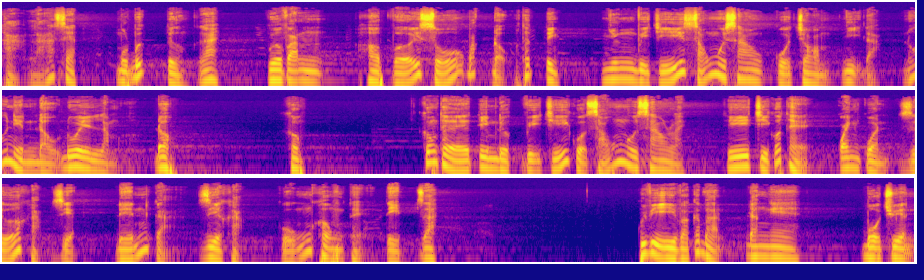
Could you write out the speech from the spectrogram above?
thả lá sen, một bức tường gai, vừa vặn hợp với số bắt đầu thất tinh, nhưng vị trí sáu ngôi sao của tròm nhị đạo nối liền đầu đuôi nằm ở đâu? Không. Không thể tìm được vị trí của sáu ngôi sao này thì chỉ có thể quanh quẩn giữa khảm diện đến cả rìa khảm cũng không thể tìm ra. Quý vị và các bạn đang nghe bộ truyện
